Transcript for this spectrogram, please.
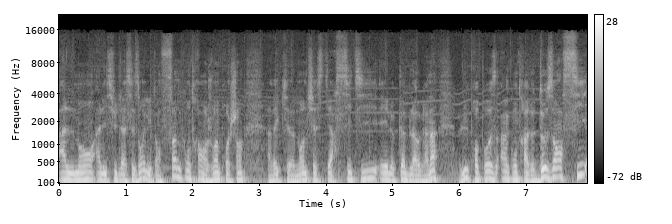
allemand à l'issue de la saison. Il est en fin de contrat en juin prochain avec Manchester City et le club Laograna lui propose un contrat de deux ans. Si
